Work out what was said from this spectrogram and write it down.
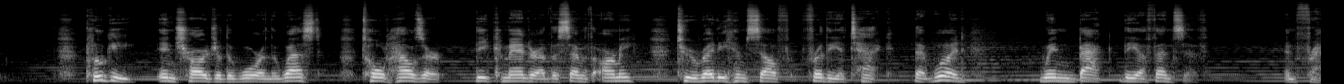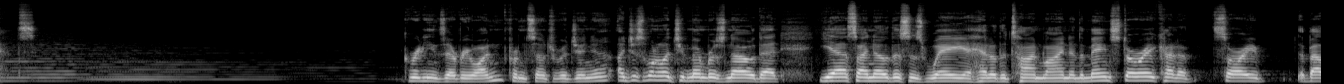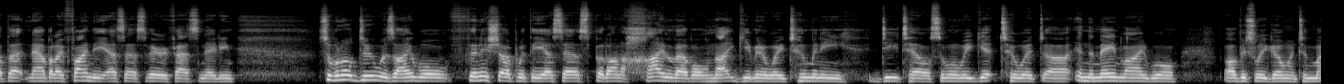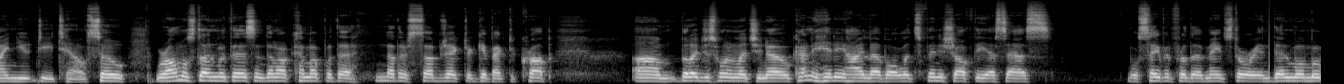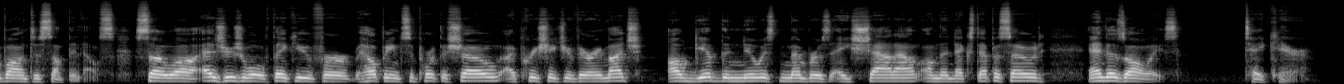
Kluge, in charge of the war in the West, told Hausser, the commander of the 7th Army, to ready himself for the attack that would win back the offensive in France. Greetings, everyone, from Central Virginia. I just want to let you members know that, yes, I know this is way ahead of the timeline and the main story. Kind of sorry about that now, but I find the SS very fascinating. So, what I'll do is I will finish up with the SS, but on a high level, not giving away too many details. So, when we get to it uh, in the main line, we'll obviously go into minute detail. So, we're almost done with this, and then I'll come up with a, another subject or get back to Krupp. Um, but I just want to let you know, kind of hitting high level. Let's finish off the SS. We'll save it for the main story and then we'll move on to something else. So, uh, as usual, thank you for helping support the show. I appreciate you very much. I'll give the newest members a shout out on the next episode. And as always, take care.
